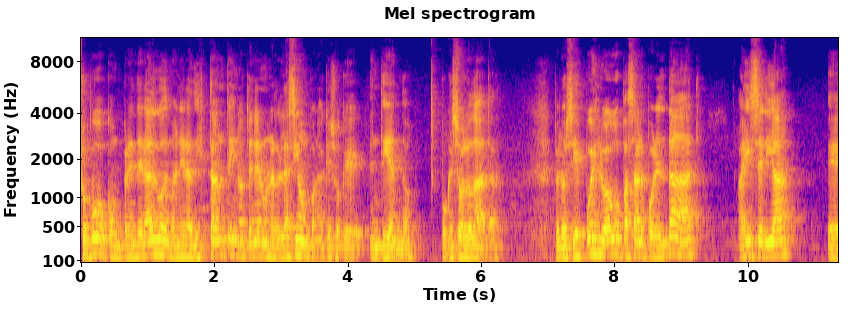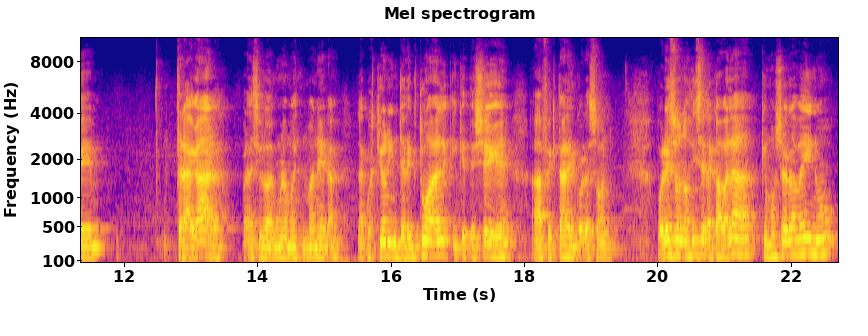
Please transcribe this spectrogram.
Yo puedo comprender algo de manera distante y no tener una relación con aquello que entiendo, porque solo data. Pero si después lo hago pasar por el DAT, ahí sería eh, tragar, para decirlo de alguna manera, la cuestión intelectual y que te llegue a afectar el corazón. Por eso nos dice la Kabbalah que Moshe Rabbeinu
